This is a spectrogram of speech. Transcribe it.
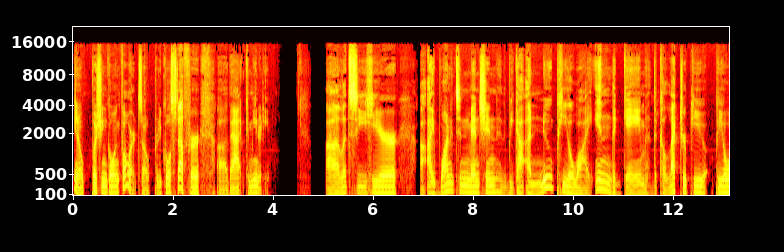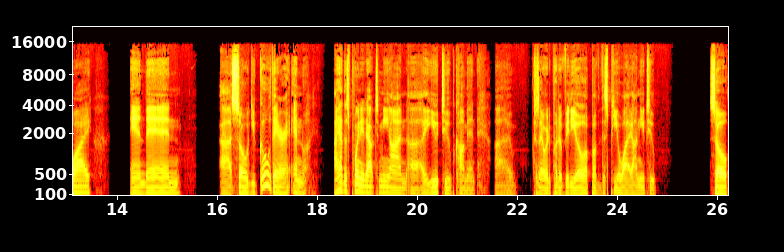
you know pushing going forward. So pretty cool stuff for uh, that community. Uh, let's see here. Uh, i wanted to mention that we got a new poi in the game the collector poi and then uh, so you go there and i had this pointed out to me on a youtube comment because I already put a video up of this POI on YouTube. So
